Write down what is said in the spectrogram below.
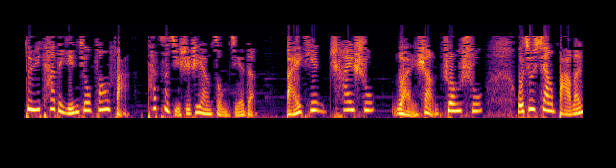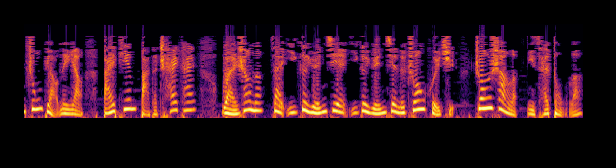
对于他的研究方法，他自己是这样总结的。白天拆书，晚上装书，我就像把玩钟表那样，白天把它拆开，晚上呢再一个元件一个元件的装回去，装上了你才懂了。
